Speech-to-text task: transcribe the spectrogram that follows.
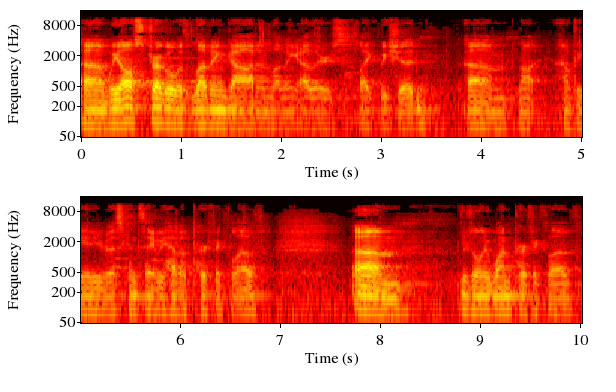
uh, we all struggle with loving God and loving others like we should. Um, not, I don't think any of us can say we have a perfect love. Um, there's only one perfect love.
